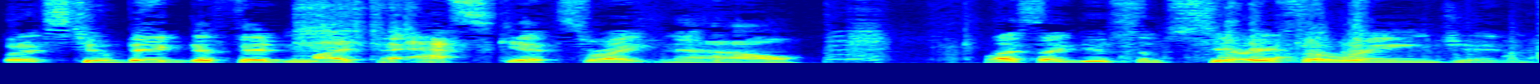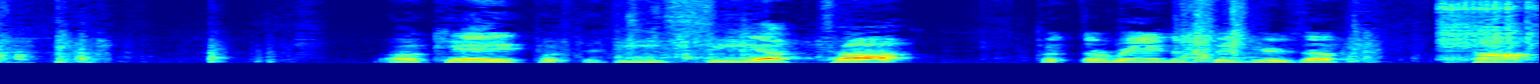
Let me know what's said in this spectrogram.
But it's too big to fit in my baskets right now. Unless I do some serious arranging. Okay, put the DC up top. Put the random figures up top.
